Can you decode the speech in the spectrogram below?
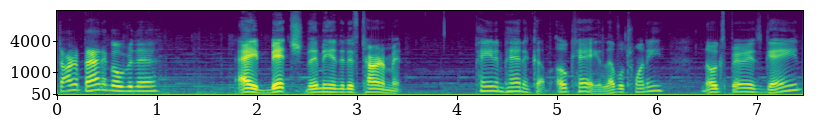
talk, a panic over there. Hey, bitch, let me into this tournament. Pain and Panic Cup. Okay, level 20. No experience gain.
